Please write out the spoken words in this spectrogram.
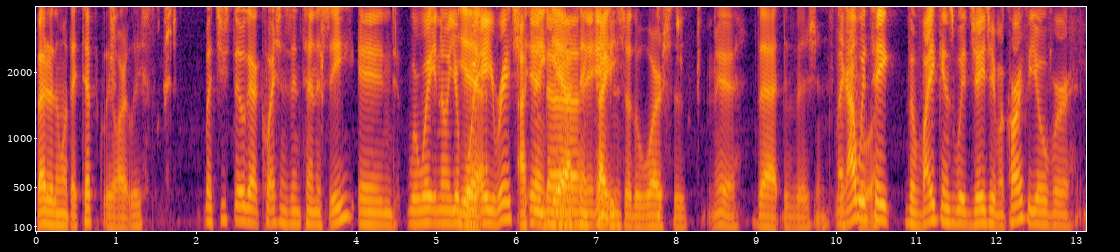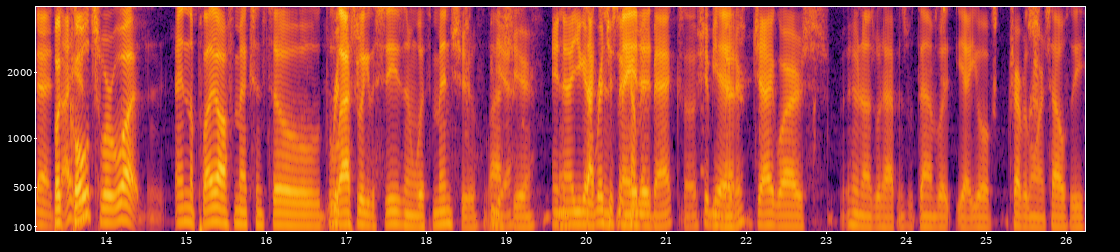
better than what they typically are, at least. But you still got questions in Tennessee, and we're waiting on your boy A. Rich. I think. and, yeah, uh, I think and Indy. Titans are the worst of Yeah. that division. Like I would take the Vikings with JJ McCarthy over that. But Titans. Colts were what in the playoff mix until the Rich- last week of the season with Minshew last Yeah. year, and now you got Texans Richardson coming it. back, so it should be yeah, better. Jaguars. Who knows what happens with them? But yeah, you'll have Trevor Lawrence healthy.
